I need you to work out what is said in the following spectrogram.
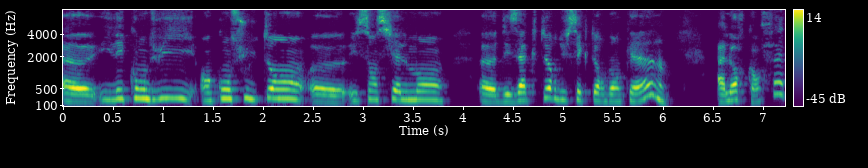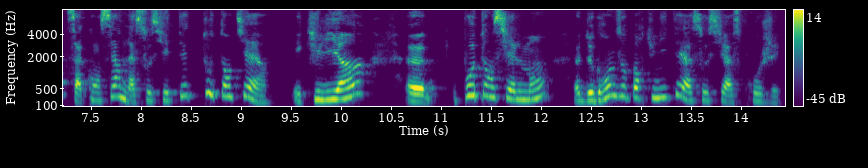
il est conduit en consultant essentiellement des acteurs du secteur bancaire alors qu'en fait, ça concerne la société tout entière et qu'il y a euh, potentiellement euh, de grandes opportunités associées à ce projet.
